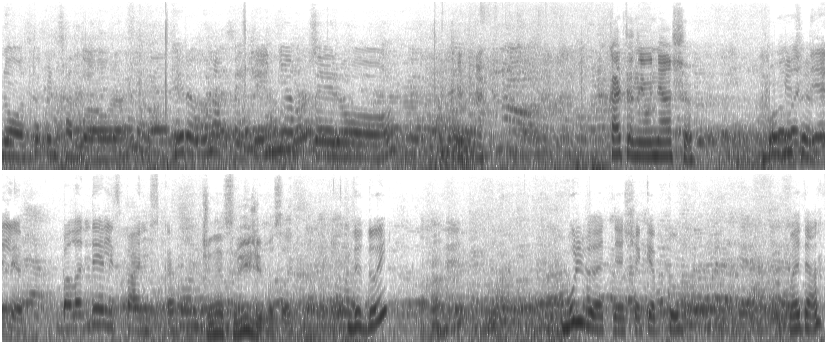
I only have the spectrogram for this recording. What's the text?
No, estoy pensando ahora. Quiero una pequeña, pero... Ką ten jau neša? Kokį čia? Balandėlį. Ispanišką. Čionais ryžiai pasakė. Viduj? Bulvių atnešė keptų. Va ten.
